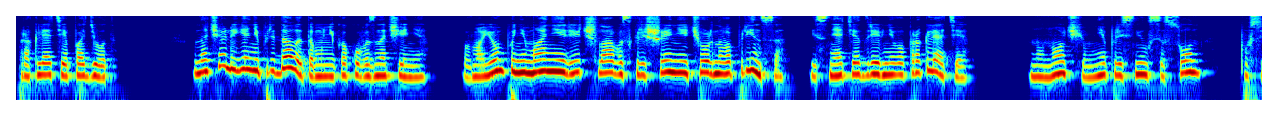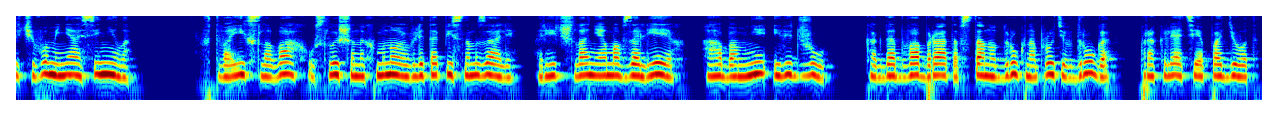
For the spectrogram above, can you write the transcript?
проклятие падет. Вначале я не придал этому никакого значения. В моем понимании речь шла о воскрешении черного принца и снятии древнего проклятия. Но ночью мне приснился сон, после чего меня осенило. В твоих словах, услышанных мною в летописном зале, речь шла не о мавзолеях, а обо мне и Виджу. Когда два брата встанут друг напротив друга, проклятие падет.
